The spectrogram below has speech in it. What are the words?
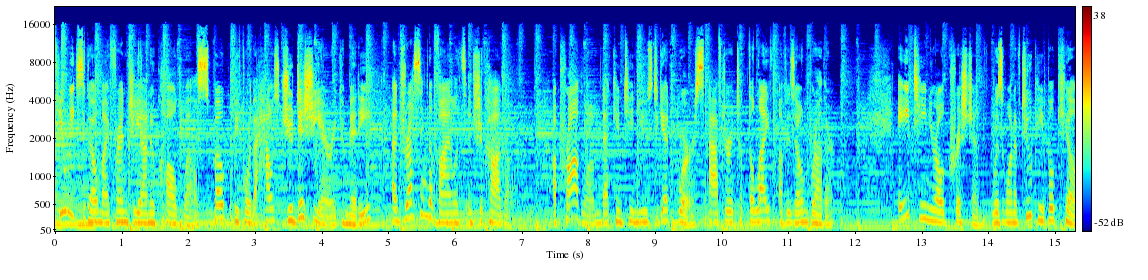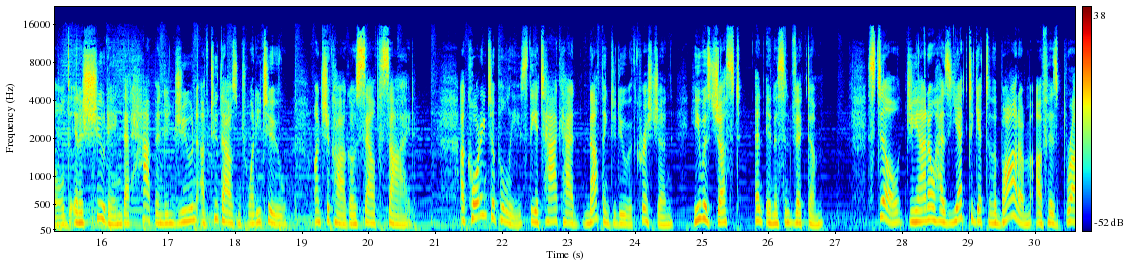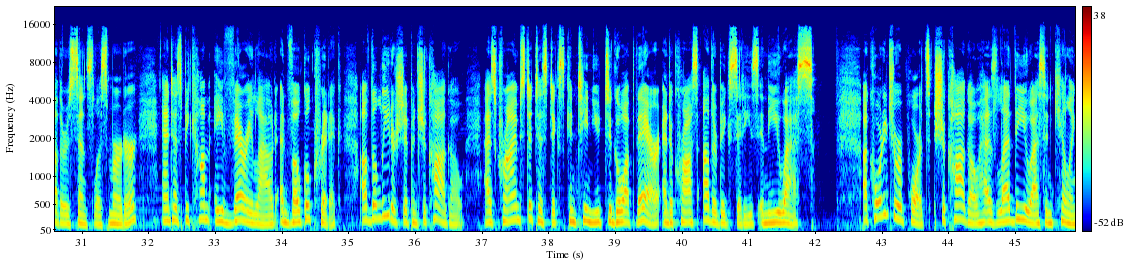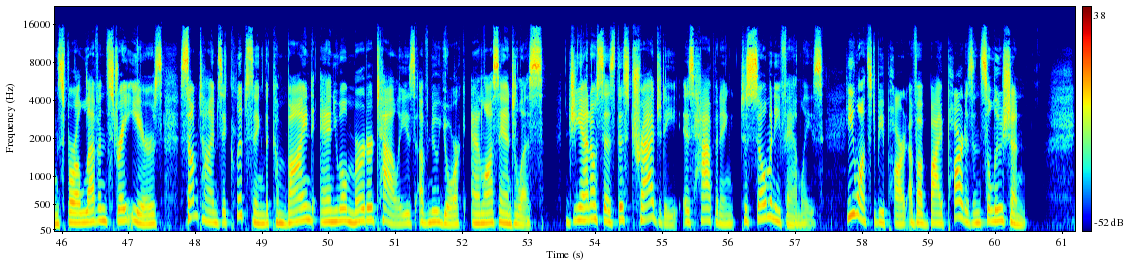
few weeks ago, my friend Gianno Caldwell spoke before the House Judiciary Committee addressing the violence in Chicago, a problem that continues to get worse after it took the life of his own brother. 18 year old Christian was one of two people killed in a shooting that happened in June of 2022 on Chicago's South Side. According to police, the attack had nothing to do with Christian, he was just an innocent victim. Still, Gianno has yet to get to the bottom of his brother's senseless murder and has become a very loud and vocal critic of the leadership in Chicago as crime statistics continue to go up there and across other big cities in the U.S. According to reports, Chicago has led the U.S. in killings for 11 straight years, sometimes eclipsing the combined annual murder tallies of New York and Los Angeles. Gianno says this tragedy is happening to so many families. He wants to be part of a bipartisan solution.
